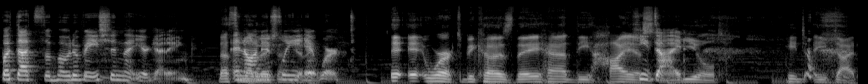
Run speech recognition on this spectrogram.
But that's the motivation that you're getting, That's and honestly, it worked. It, it worked because they had the highest died. yield. He, he died.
